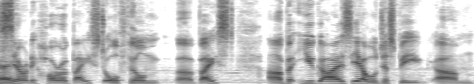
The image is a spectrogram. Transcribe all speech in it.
necessarily horror based or film uh, based. Uh, but you guys, yeah, we'll just be. Um,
